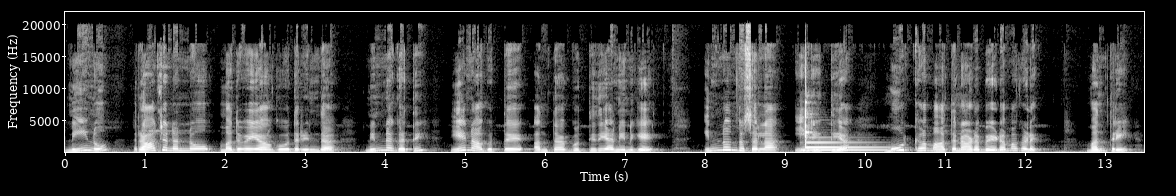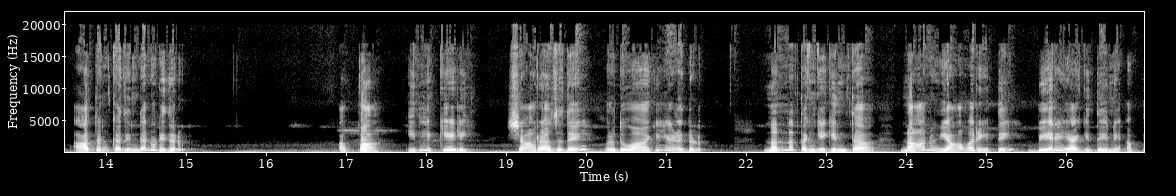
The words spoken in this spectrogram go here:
ನೀನು ರಾಜನನ್ನು ಮದುವೆಯಾಗುವುದರಿಂದ ನಿನ್ನ ಗತಿ ಏನಾಗುತ್ತೆ ಅಂತ ಗೊತ್ತಿದೆಯಾ ನಿನಗೆ? ಇನ್ನೊಂದು ಸಲ ಈ ರೀತಿಯ ಮೂರ್ಖ ಮಾತನಾಡಬೇಡ ಮಗಳೇ, ಮಂತ್ರಿ ಆತಂಕದಿಂದ ನುಡಿದರು. ಅಪ್ಪ, ಇಲ್ಲಿ ಕೇಳಿ. ಶಾರಾಜದೆ ಮೃದುವಾಗಿ ಹೇಳಿದಳು. ನನ್ನ ತಂಗಿಗಿಂತ ನಾನು ಯಾವ ರೀತಿ ಬೇರೆಯಾಗಿದ್ದೇನೆ ಅಪ್ಪ?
